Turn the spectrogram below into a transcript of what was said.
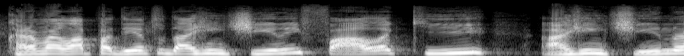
o cara vai lá pra dentro da Argentina e fala que a Argentina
